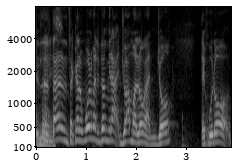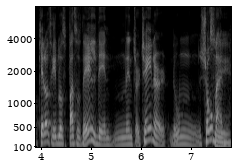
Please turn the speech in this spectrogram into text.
Nice. están sacando Walmart y todo. Mira, yo amo a Logan. Yo te juro, quiero seguir los pasos de él, de un entertainer, de un showman. Sí.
